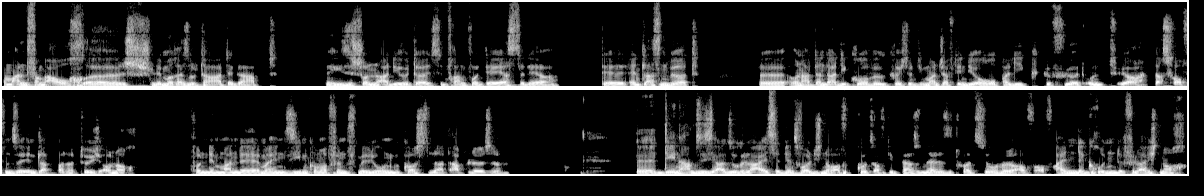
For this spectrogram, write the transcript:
am Anfang auch äh, schlimme Resultate gehabt. Da hieß es schon, Adi Hütter ist in Frankfurt der Erste, der, der entlassen wird. Äh, und hat dann da die Kurve gekriegt und die Mannschaft in die Europa League geführt. Und ja, das hoffen sie in Gladbach natürlich auch noch von dem Mann, der ja immerhin 7,5 Millionen gekostet hat, Ablöse. Äh, den haben sie sich also geleistet. Jetzt wollte ich noch auf, kurz auf die personelle Situation oder auf, auf einen der Gründe vielleicht noch.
